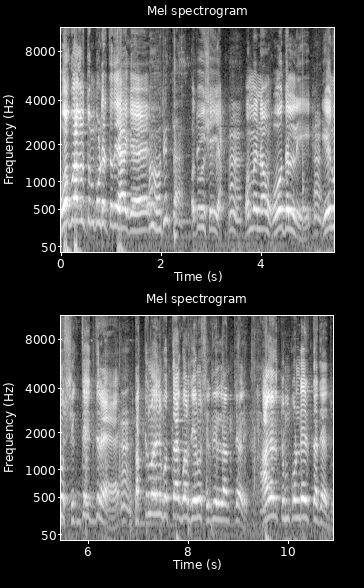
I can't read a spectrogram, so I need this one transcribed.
ಹೋಗುವಾಗಲೂ ತುಂಬಿಕೊಂಡಿರ್ತದೆ ಹಾಗೆ? ಹಾ, ಅದೆಂತ? ಅದು ವಿಷಯ. ಒಮ್ಮೆ ನಾವು ಹೋದಲ್ಲಿ. ಏನು ಸಿಗದೆ ಇದ್ರೆ. ಪಕ್ಕದ ಮನೆ ಗೊತ್ತಾಗಬಾರ್ದು ಏನು ಸಿಗ್ಲಿಲ್ಲ ಅಂತ ಹೇಳಿ ಹಾಗಾಗಿ ತುಂಬಿಕೊಂಡೇ ಇರ್ತದೆ ಅದು.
